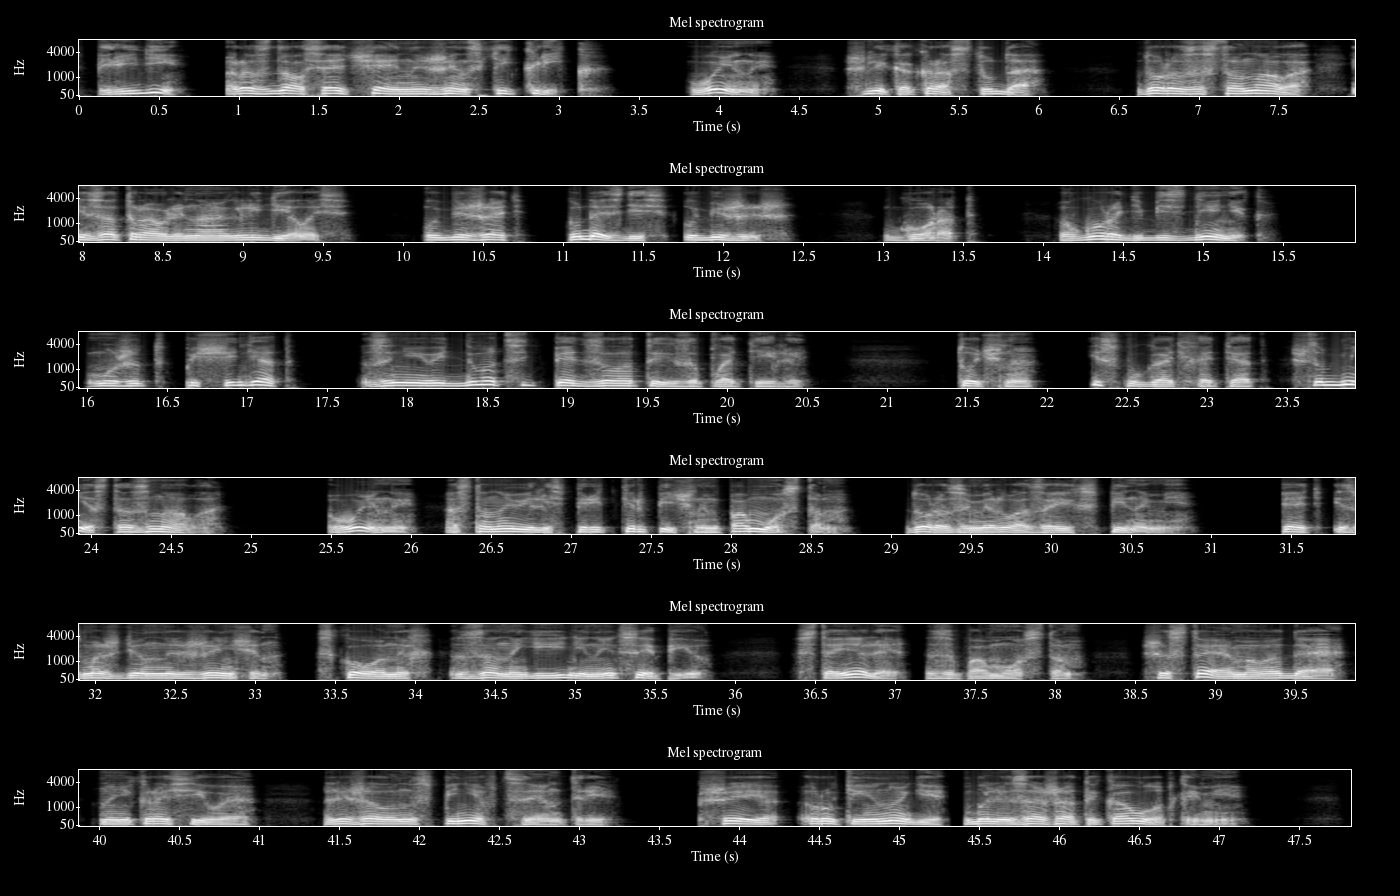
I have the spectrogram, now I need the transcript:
Впереди раздался отчаянный женский крик. Воины шли как раз туда. Дора застонала и затравленно огляделась. Убежать? Куда здесь убежишь? Город. В городе без денег. Может, пощадят? За нее ведь двадцать пять золотых заплатили. Точно, испугать хотят, чтоб место знала. Воины остановились перед кирпичным помостом. Дора замерла за их спинами. Пять изможденных женщин, скованных за ноги единой цепью, стояли за помостом. Шестая, молодая, но некрасивая, лежала на спине в центре. Шея, руки и ноги были зажаты колодками.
